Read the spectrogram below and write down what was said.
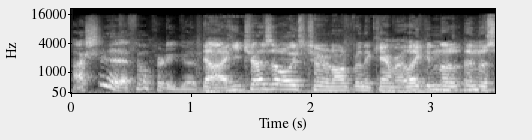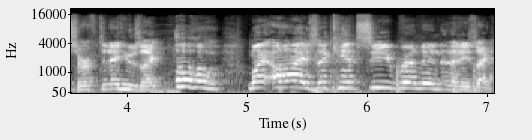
Actually, that felt pretty good. Yeah, he tries to always turn it on for the camera. Like in the in the surf today, he was like, "Oh, my eyes! I can't see, Brendan." And then he's like,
